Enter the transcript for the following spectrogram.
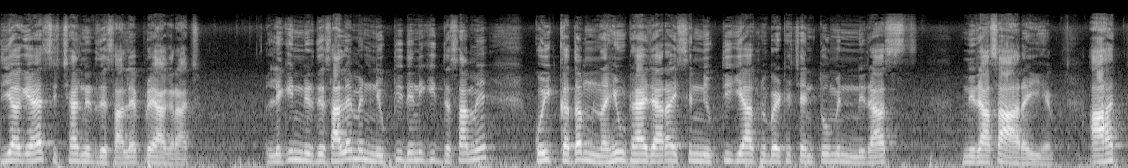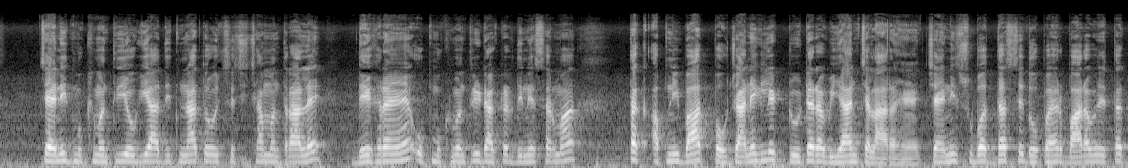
दिया गया है शिक्षा निर्देशालय प्रयागराज। लेकिन निर्देशालय में नियुक्ति देने की दशा में कोई कदम नहीं उठाया जा रहा। इससे नियुक्ति की आस में बैठे चयनितों में निराश, निराशा आ रही है। आहत चयनित मुख्यमंत्री योगी आदित्यनाथ और इससे शिक्षा मंत्रालय देख रहे हैं। उप मुख्यमंत्री डॉक्टर दिनेश शर्मा तक अपनी बात पहुँचाने के लिए ट्विटर अभियान चला रहे हैं। चयनित सुबह 10 से दोपहर 12 बजे तक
